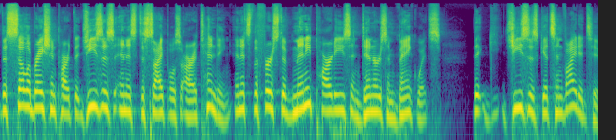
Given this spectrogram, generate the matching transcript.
the celebration part that Jesus and his disciples are attending. And it's the first of many parties and dinners and banquets that Jesus gets invited to.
